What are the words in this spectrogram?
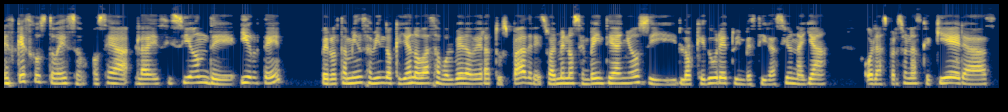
Es que es justo eso, o sea, la decisión de irte, pero también sabiendo que ya no vas a volver a ver a tus padres, o al menos en 20 años y lo que dure tu investigación allá, o las personas que quieras,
